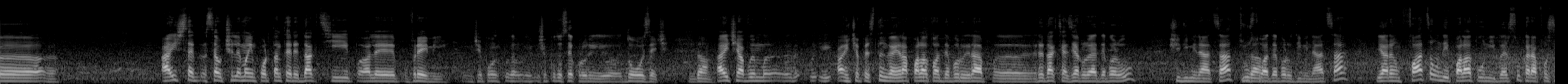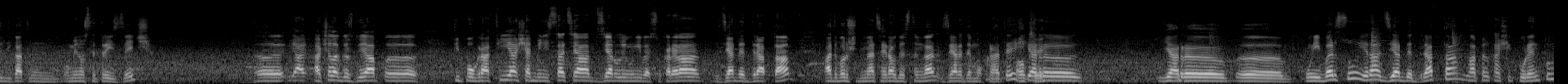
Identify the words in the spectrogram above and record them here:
Aici se găseau cele mai importante redacții ale vremii, începând cu începutul secolului uh, 20. Da. Aici avem, uh, aici pe stânga era Palatul Adevărul, era uh, redacția ziarului Adevărul și dimineața, Trustul Da. Adevărul dimineața, iar în față, unde e Palatul Universul, care a fost ridicat în 1930, uh, acela găzduia uh, tipografia și administrația ziarului Universul, care era ziar de dreapta, Adevărul și dimineața erau de stânga, ziare democrate, Ok. iar, uh, iar uh, uh, Universul era ziar de dreapta, la fel ca și Curentul,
